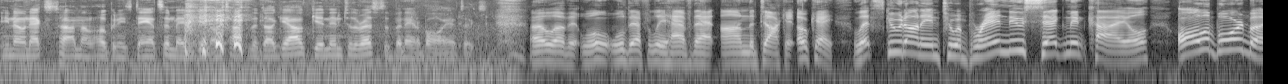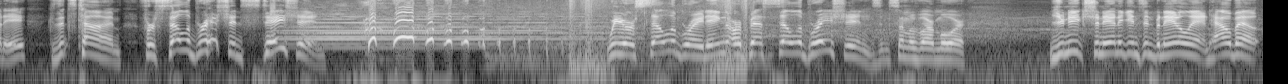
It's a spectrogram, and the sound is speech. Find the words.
You know, next time I'm hoping he's dancing, maybe getting on top of the dugout, getting into the rest of the banana ball antics. I love it. We'll we'll definitely have that on the docket. Okay, let's scoot on into a brand new segment, Kyle. All aboard, buddy, because it's time for Celebration Station. we are celebrating our best celebrations and some of our more unique shenanigans in Banana Land. How about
